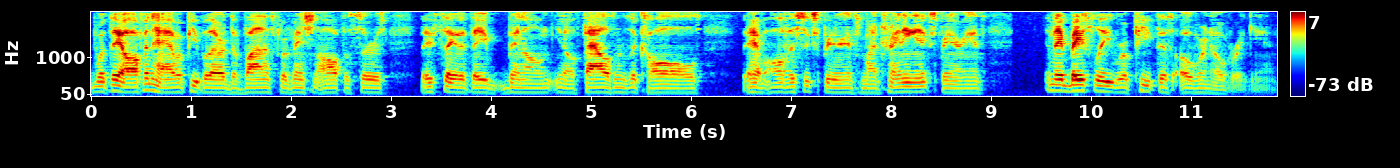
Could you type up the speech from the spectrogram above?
what they often have are people that are the violence prevention officers. They say that they've been on, you know, thousands of calls. They have all this experience, my training and experience. And they basically repeat this over and over again.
